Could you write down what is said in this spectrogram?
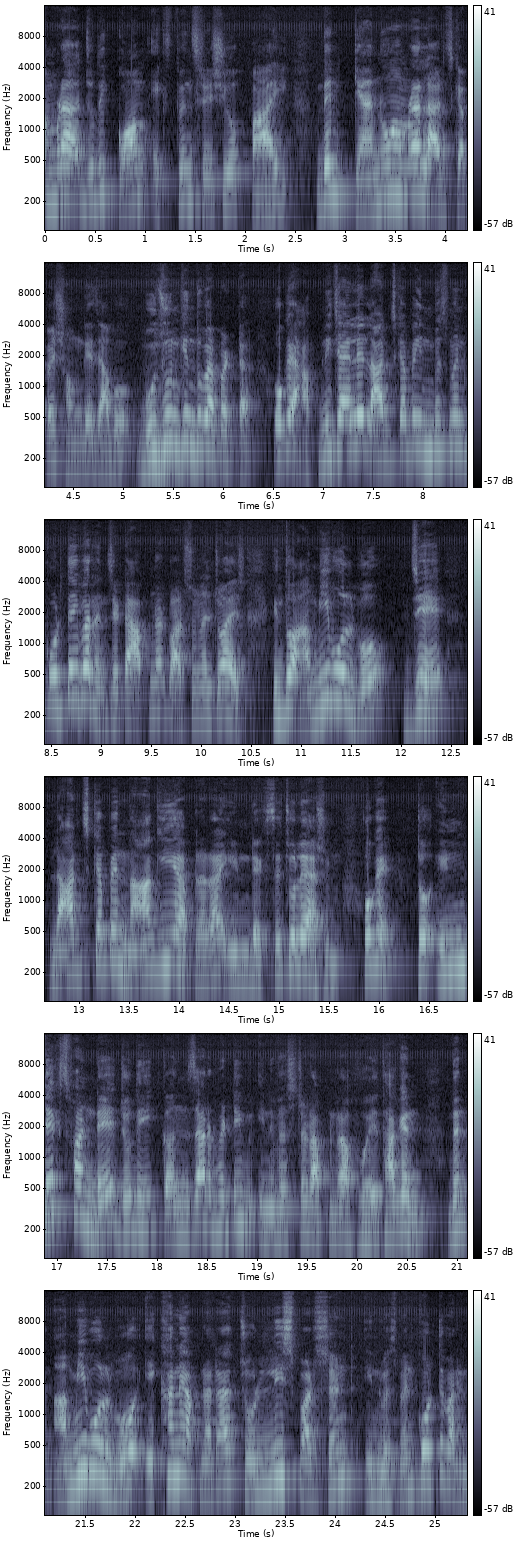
আমরা যদি কম এক্সপেন্স রেশিও পাই দেন কেন আমরা লার্জ ক্যাপের সঙ্গে যাব? বুঝুন কিন্তু ব্যাপারটা ওকে আপনি চাইলে লার্জ ক্যাপে ইনভেস্টমেন্ট করতেই পারেন, সেটা আপনার পার্সোনাল চয়েস কিন্তু আমি বলব যে লার্জ ক্যাপে না গিয়ে আপনারা ইন্ডেক্সে চলে আসুন। ওকে তো ইন্ডেক্স ফান্ডে যদি কনজারভেটিভ ইনভেস্টর আপনারা হয়ে থাকেন দেন আমি বলব এখানে আপনারা চল্লিশ পার্সেন্ট ইনভেস্টমেন্ট করতে পারেন।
